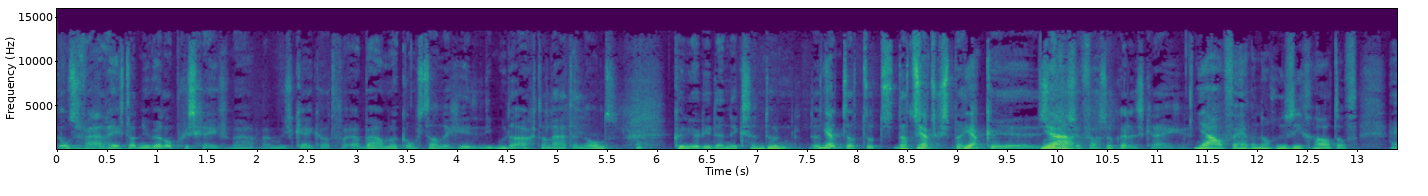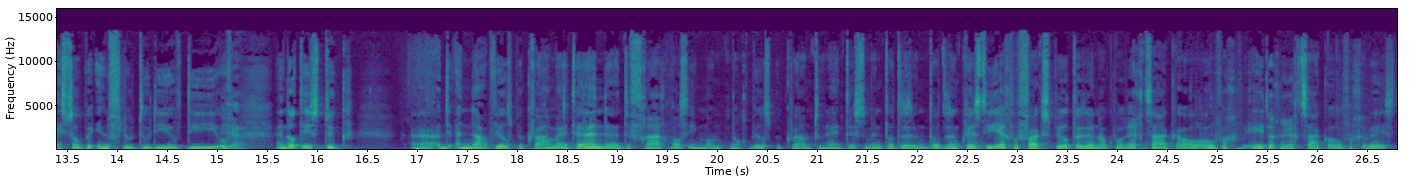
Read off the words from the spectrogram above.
onze vader heeft dat nu wel opgeschreven, maar we moeten kijken wat voor erbarmelijke omstandigheden die moeder achterlaat en ons. Kunnen jullie daar niks aan doen? Dat, dat, dat, dat, dat soort gesprekken kun je, zullen ze vast ook wel eens krijgen. Ja, of we hebben nog ruzie gehad, of hij is zo beïnvloed door die of die. Of, En dat is natuurlijk uh, en nou, wilsbekwaamheid. Hè? De, vraag was iemand nog wilsbekwaam toen hij een testament. Dat is, een, dat is een kwestie die echt wel vaak speelt. Er zijn ook wel rechtszaken over, eerdere rechtszaken over geweest.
